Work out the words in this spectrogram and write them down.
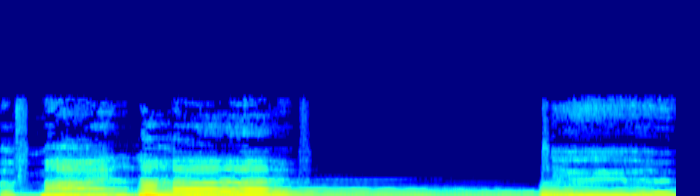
of my life. Too.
